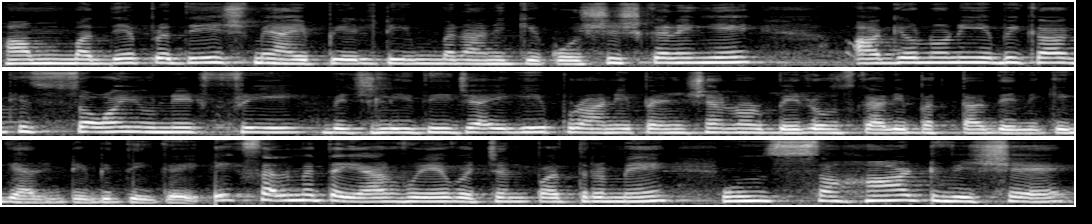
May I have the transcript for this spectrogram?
हम मध्य प्रदेश में आईपीएल टीम बनाने की कोशिश करेंगे आगे उन्होंने ये भी कहा कि 100 यूनिट फ्री बिजली दी जाएगी, पुरानी पेंशन और बेरोजगारी भत्ता देने की गारंटी भी दी गई। एक साल में तैयार हुए वचन पत्र में उनसठ विषय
